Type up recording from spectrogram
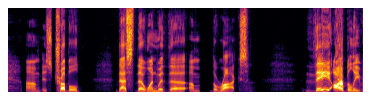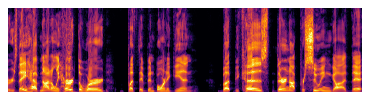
um, is troubled, that's the one with the um, the rocks. They are believers. They have not only heard the word, but they've been born again. But because they're not pursuing God, they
